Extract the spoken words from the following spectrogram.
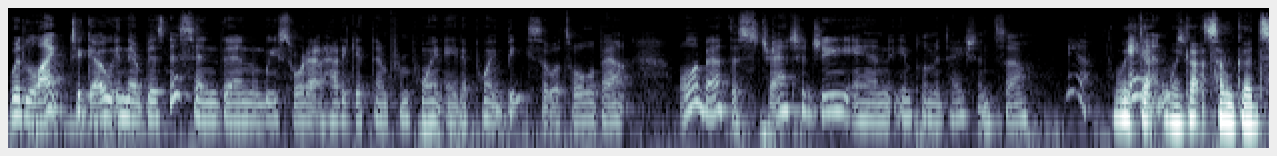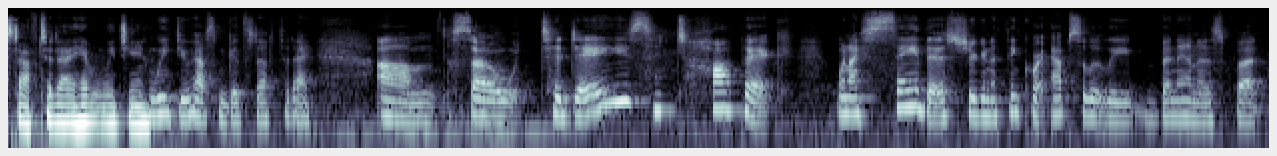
would like to go in their business and then we sort out how to get them from point A to point B. So it's all about all about the strategy and implementation. So yeah. We and got we got some good stuff today, haven't we, Jen? We do have some good stuff today. Um, so today's topic, when I say this, you're going to think we're absolutely bananas, but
